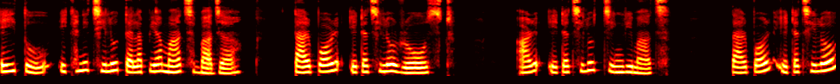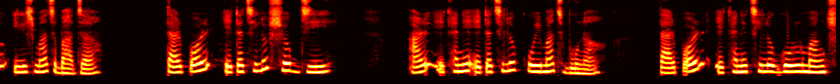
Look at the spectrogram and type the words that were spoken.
এই তো এখানে ছিল তেলাপিয়া মাছ ভাজা। তারপর এটা ছিল রোস্ট আর এটা ছিল চিংড়ি মাছ। তারপর এটা ছিল ইলিশ মাছ ভাজা। তারপর এটা ছিল সবজি। আর এখানে এটা ছিল কই মাছ বুনা। তারপর এখানে ছিল গরুর মাংস।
